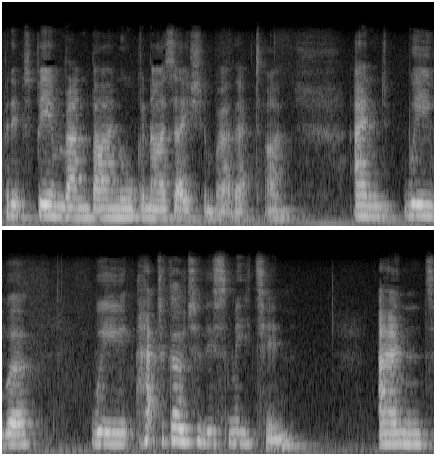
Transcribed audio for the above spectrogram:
but it was being run by an organisation by that time, and we were, we had to go to this meeting, and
